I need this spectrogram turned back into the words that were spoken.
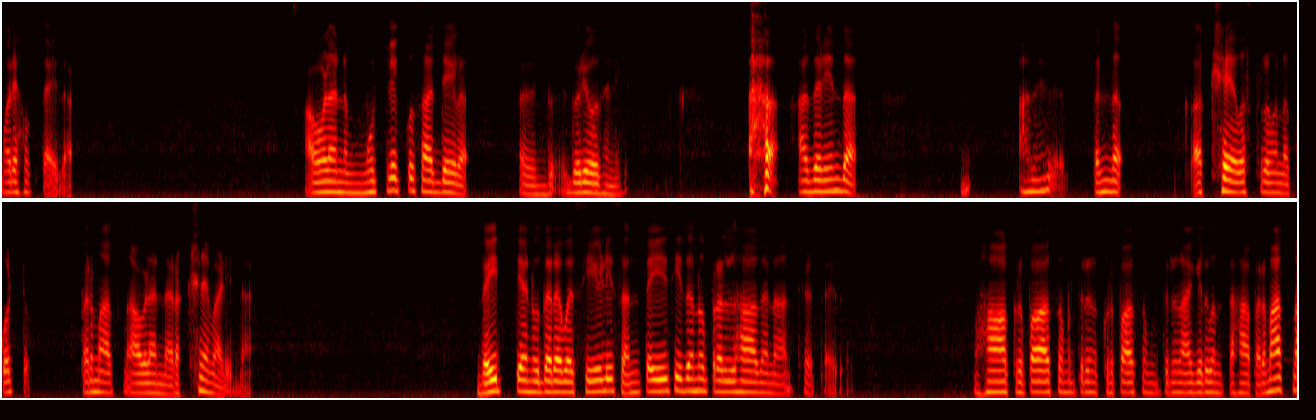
ಮೊರೆ ಹೋಗ್ತಾ ಇದ್ದಾಳೆ. ಅವಳನ್ನು ಮುಟ್ಟಲಿಕ್ಕೂ ಸಾಧ್ಯ ಇಲ್ಲ ದುರ್ಯೋಧನಿಗೆ. ಅದರಿಂದ ಅದೇ ಬಂದ ಅಕ್ಷಯ ವಸ್ತ್ರವನ್ನು ಕೊಟ್ಟು ಪರಮಾತ್ಮ ಅವಳನ್ನು ರಕ್ಷಣೆ ಮಾಡಿದ್ದಾನೆ. ದೈತ್ಯನುದರವ ಸೇಳಿ ಸಂತೈಸಿದನು ಪ್ರಹ್ಲಾದನ ಅಂತ ಹೇಳ್ತಾ ಇದ್ದಾರೆ. ಮಹಾಕೃಪಾ ಸಮುದ್ರ, ಕೃಪಾ ಸಮುದ್ರನಾಗಿರುವಂತಹ ಪರಮಾತ್ಮ,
